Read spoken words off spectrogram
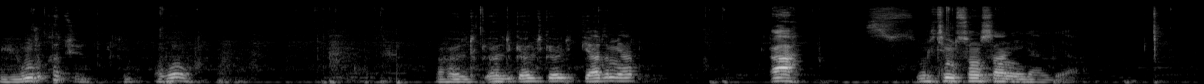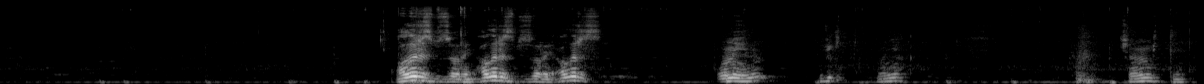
Yumruk atıyor. Oo. Ah öldük öldük öldük öldük. Yardım yardım. Ah. Ultim son saniye geldi ya. Alırız biz orayı. Alırız biz orayı. Alırız. O ne? Yürü git. Manyak. Canım bitti.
